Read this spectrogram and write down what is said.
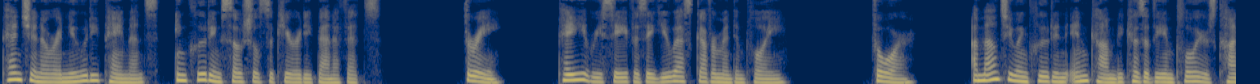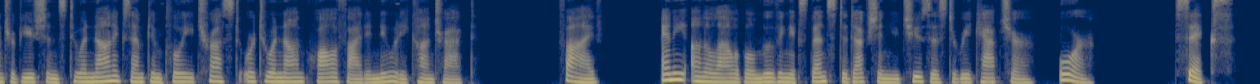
Pension or annuity payments, including Social Security benefits. 3. Pay you receive as a U.S. government employee. 4. Amounts you include in income because of the employer's contributions to a non exempt employee trust or to a non qualified annuity contract. 5. Any unallowable moving expense deduction you chooses to recapture, or 6.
